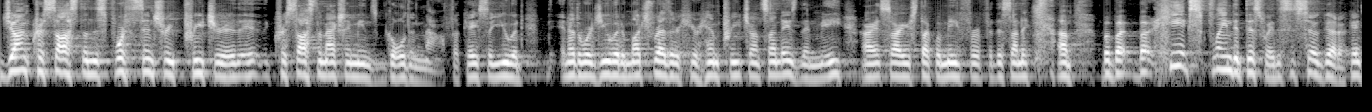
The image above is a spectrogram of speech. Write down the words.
John Chrysostom, this fourth century preacher, Chrysostom actually means golden mouth, okay? So you would, in other words, you would much rather hear him preach on Sundays than me. All right, sorry you're stuck with me for, for this Sunday. Um, but, but, but he explained it this way. This is so good, okay?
